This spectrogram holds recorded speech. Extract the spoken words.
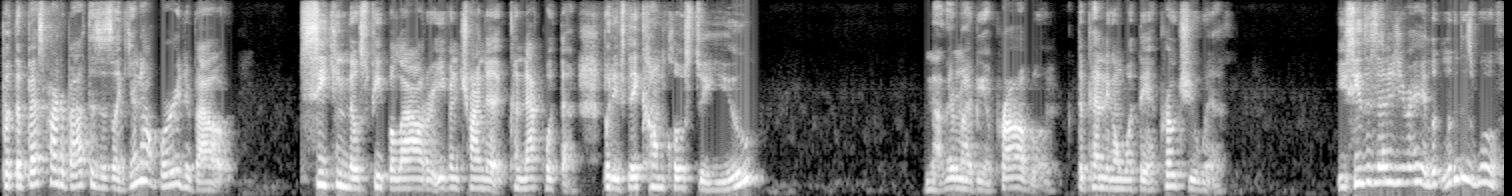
But the best part about this is like, you're not worried about seeking those people out or even trying to connect with them. But if they come close to you, now there might be a problem depending on what they approach you with. You see this energy right here? Look, look at this wolf.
